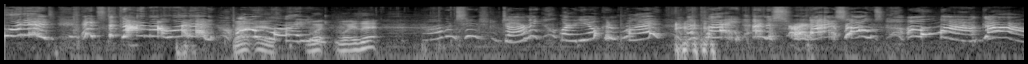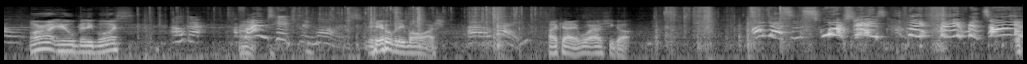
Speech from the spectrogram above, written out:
wanted! It's the game I wanted! That oh is. my! What what is it? I haven't seen the journey where you can play and play and destroy dinosaurs? Oh my god! Alright, hillbilly boys. Okay. I was hits pretty bars. Hillbilly boys. Okay. Okay, what else you got? I got some squashes! My favorite time!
